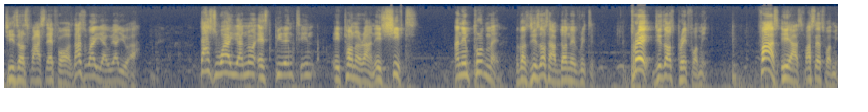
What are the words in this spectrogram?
Jesus fasted for us. That's why you are where you are. That's why you are not experiencing a turnaround, a shift, an improvement. Because Jesus have done everything. Pray. Jesus prayed for me. Fast. He has fasted for me.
